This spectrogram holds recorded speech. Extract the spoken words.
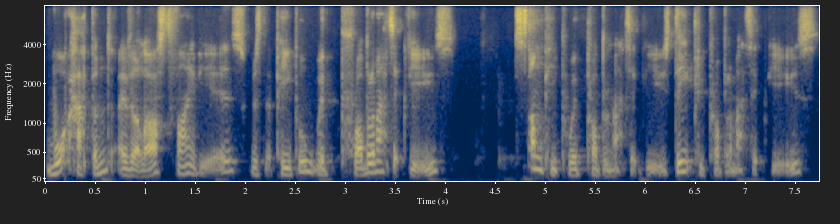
What happened over the last five years was that people with problematic views, some people with problematic views, deeply problematic views,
